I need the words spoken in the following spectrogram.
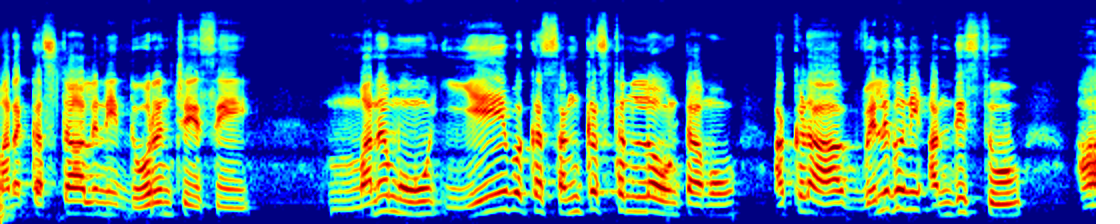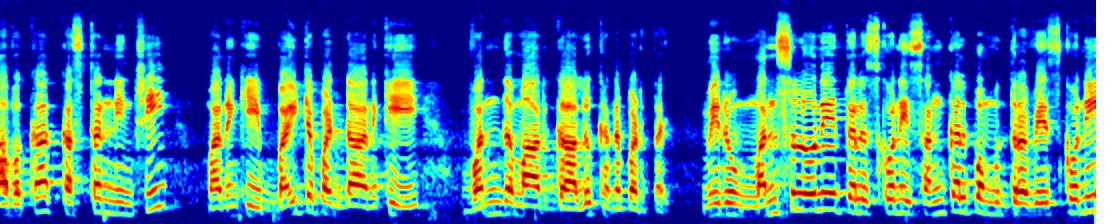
మన కష్టాలని దూరం చేసి మనము ఏ ఒక సంకష్టంలో ఉంటామో అక్కడ వెలుగుని అందిస్తూ ఆ ఒక కష్టం నుంచి మనకి బయటపడడానికి వంద మార్గాలు కనబడతాయి. మీరు మనసులోనే తెలుసుకొని సంకల్ప ముద్ర వేసుకొని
